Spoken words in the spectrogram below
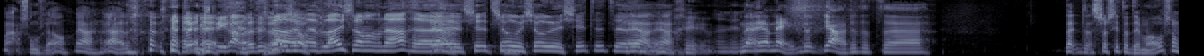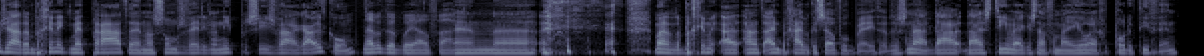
Nou, soms wel. Ja, ja dat klinkt misschien raar, maar dat is wel nou, zo. Even luisteren van vandaag. eh, Ja. Zo en zo eh, zit het. eh. Ja, ja, Eh, Nee, ja, nee. Ja, dat, dat, eh, dat- dat- zo zit dat in mijn hoofd. Soms ja, dan begin ik met praten en dan soms weet ik nog niet precies waar ik uitkom. Dat heb ik ook bij jou vaak. En, eh, maar dan begin, ik- aan het eind begrijp ik het zelf ook beter. Dus nou, daar, daar is teamwerk is daar voor mij heel erg productief in.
